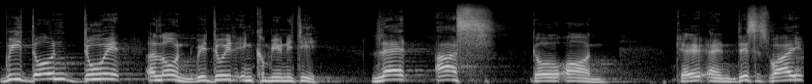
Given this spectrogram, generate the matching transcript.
we don't do it alone, we do it in community. Let us go on. Okay, and this is why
